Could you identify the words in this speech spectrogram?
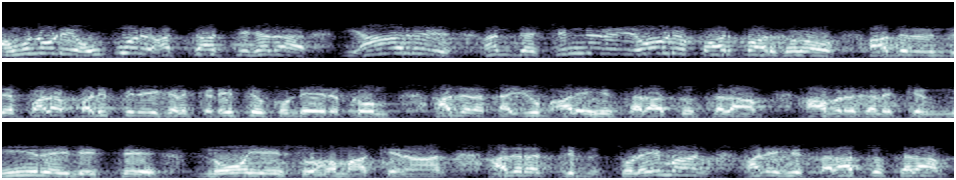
அவனுடைய ஒவ்வொரு அச்சாட்சிகளை யாரு அந்த சிந்தனையோடு பார்ப்பார்களோ அதிலிருந்து பல படிப்பினைகள் கிடைத்துக் கொண்டே இருக்கும். அதில் தயூப் அலஹி சலாத்து சலாம் அவர்களுக்கு நீரை வைத்து நோயை சுகமாக்கினார். அதில் சுலைமான் அலஹி சலாத்து சலாம்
